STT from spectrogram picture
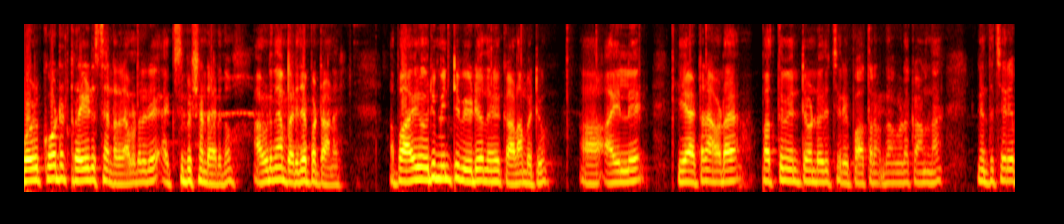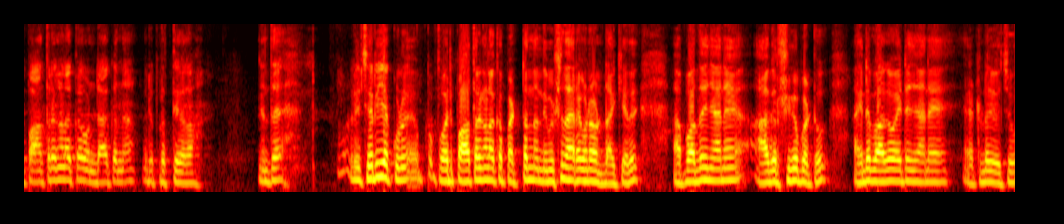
കോഴിക്കോട് ട്രേഡ് സെന്ററിൽ അവിടെ ഒരു എക്സിബിഷൻ ഉണ്ടായിരുന്നു. അവിടെ ഞാൻ പരിചയപ്പെട്ടാണ്. അപ്പോൾ അതിൽ ഒരു മിനിറ്റ് വീഡിയോ നിങ്ങൾക്ക് കാണാൻ പറ്റും. അതിൽ ഈ ഏട്ടൻ അവിടെ പത്ത് മിനിറ്റ് കൊണ്ട് ഒരു ചെറിയ പാത്രം അവിടെ കാണുന്ന ഇങ്ങനത്തെ ചെറിയ പാത്രങ്ങളൊക്കെ ഉണ്ടാക്കുന്ന ഒരു പ്രത്യേകത. ഇങ്ങനത്തെ ചെറിയ പാത്രങ്ങളൊക്കെ പെട്ടെന്ന് നിമിഷ നേരം കൊണ്ട് ഉണ്ടാക്കിയത്. അപ്പോൾ അത് ഞാൻ ആകർഷിക്കപ്പെട്ടു. അതിന്റെ ഭാഗമായിട്ട് ഞാൻ ഏട്ടനോട് ചോദിച്ചു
